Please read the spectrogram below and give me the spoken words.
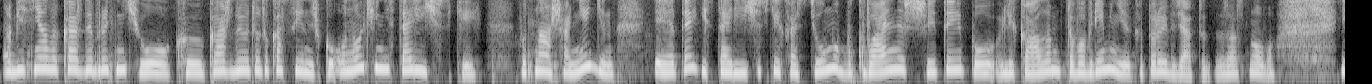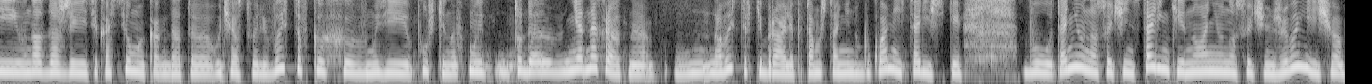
объясняла каждый воротничок, каждую вот эту косыночку. Он очень исторический. Вот наш Онегин — это исторические костюмы, буквально сшитые по лекалам того времени, которые взяты за основу. И у нас даже эти костюмы когда-то участвовали в выставках в музее Пушкина. Мы туда неоднократно на выставке брали, потому что они ну, буквально исторические. Вот. Они у нас очень старенькие, но они у нас очень живые еще.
